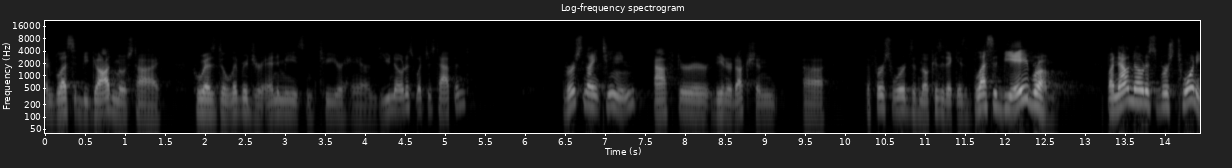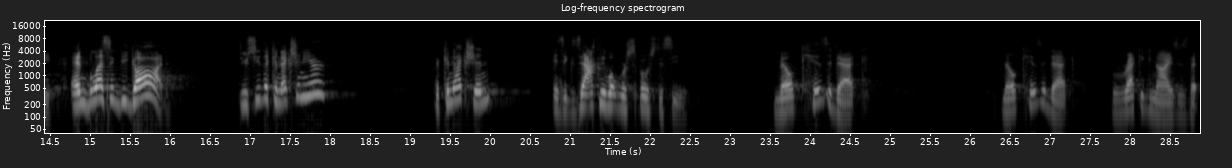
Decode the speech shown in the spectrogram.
And blessed be God Most High, who has delivered your enemies into your hand. Do you notice what just happened? Verse 19, after the introduction, uh, the first words of Melchizedek is, Blessed be Abram. But now notice verse 20, and blessed be God. Do you see the connection here? The connection is exactly what we're supposed to see. Melchizedek, Melchizedek recognizes that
